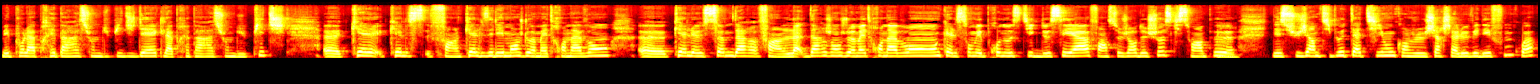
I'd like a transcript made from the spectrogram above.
Mais pour la préparation du pitch deck, la préparation du pitch, euh, quel, quel, enfin, quels éléments je dois mettre en avant, euh, quelle somme d'argent je dois mettre en avant, quels sont mes pronostics de CA, enfin ce genre de choses qui sont un peu mm. des sujets un petit peu tatillons quand je cherche à lever des fonds, quoi.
